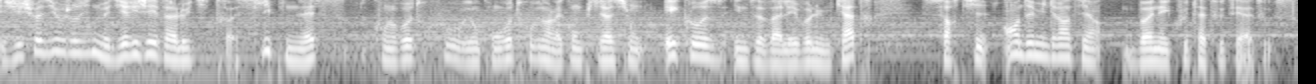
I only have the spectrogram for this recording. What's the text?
j'ai choisi aujourd'hui de me diriger vers le titre Sleepless, qu'on retrouve, retrouve dans la compilation Echoes in the Valley Volume 4, sorti en 2021. Bonne écoute à toutes et à tous.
